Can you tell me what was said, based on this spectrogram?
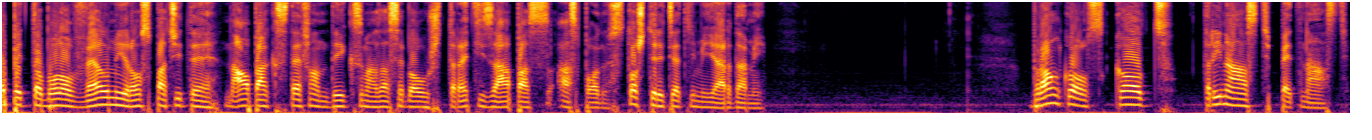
opäť to bolo veľmi rozpačité. Naopak Stefan Dix má za sebou už tretí zápas aspoň 140 yardami. Broncos Colts 13-15.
